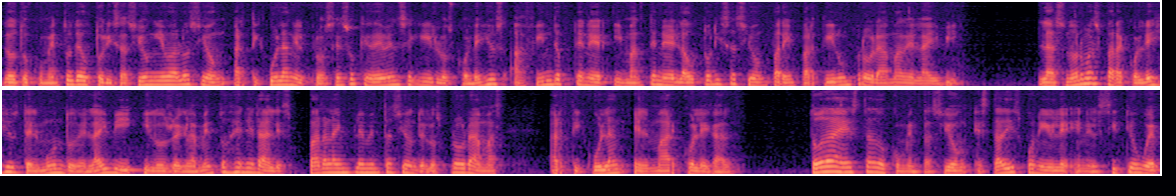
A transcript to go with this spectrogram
Los documentos de autorización y evaluación articulan el proceso que deben seguir los colegios a fin de obtener y mantener la autorización para impartir un programa del IB. Las normas para colegios del mundo del IB y los reglamentos generales para la implementación de los programas articulan el marco legal. Toda esta documentación está disponible en el sitio web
